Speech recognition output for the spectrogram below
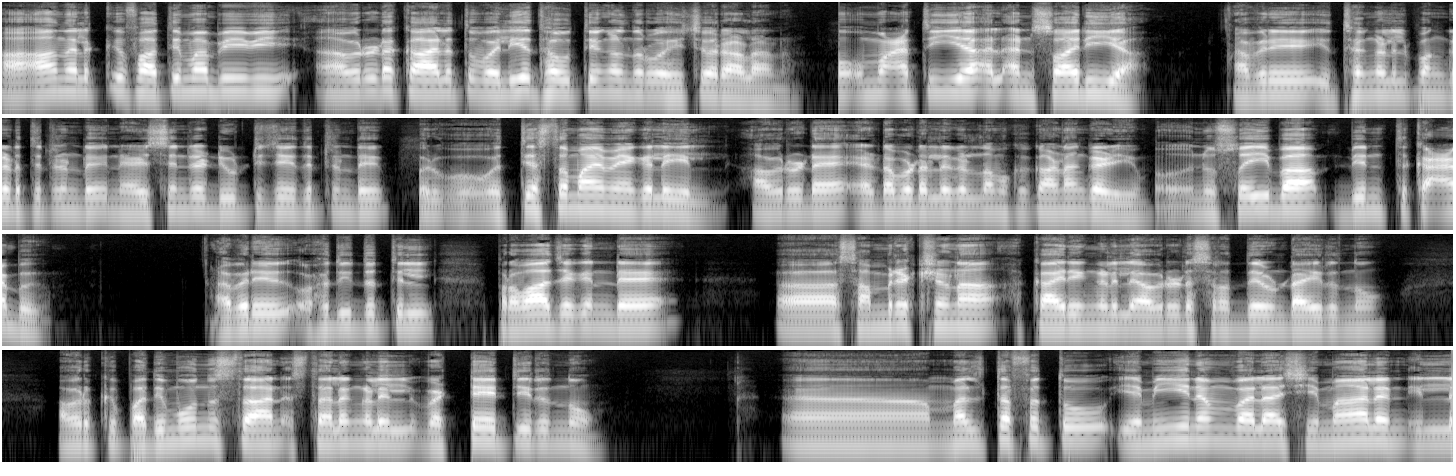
ആ നിലയ്ക്ക് ഫാത്തിമ ബീവി അവരുടെ കാലത്ത് വലിയ ദൗത്യങ്ങൾ നിർവഹിച്ച ഒരാളാണ്. ഉമ്മ അൽ അൻസാരിയ അവർ യുദ്ധങ്ങളിൽ പങ്കെടുത്തിട്ടുണ്ട് നഴ്സിന്റെ ഡ്യൂട്ടി ചെയ്തിട്ടുണ്ട്. ഒരു വ്യത്യസ്തമായ മേഖലയിൽ അവരുടെ ഇടപെടലുകൾ നമുക്ക് കാണാൻ കഴിയും. നുസൈബ ബിൻ കാബ് അവർ യുദ്ധത്തിൽ പ്രവാചകന്റെ സംരക്ഷണ കാര്യങ്ങളിൽ അവരുടെ ശ്രദ്ധയുണ്ടായിരുന്നു. അവർക്ക് പതിമൂന്ന് സ്ഥാന സ്ഥലങ്ങളിൽ വെട്ടേറ്റിരുന്നു. മൽത്തഫത്തു യമീനം വല ഷിമാലൻ ഇല്ല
